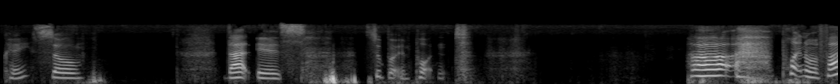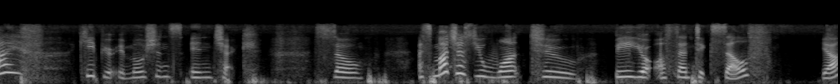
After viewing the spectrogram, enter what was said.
Okay, so that is super important. Uh, point number five keep your emotions in check. So, as much as you want to be your authentic self, yeah,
